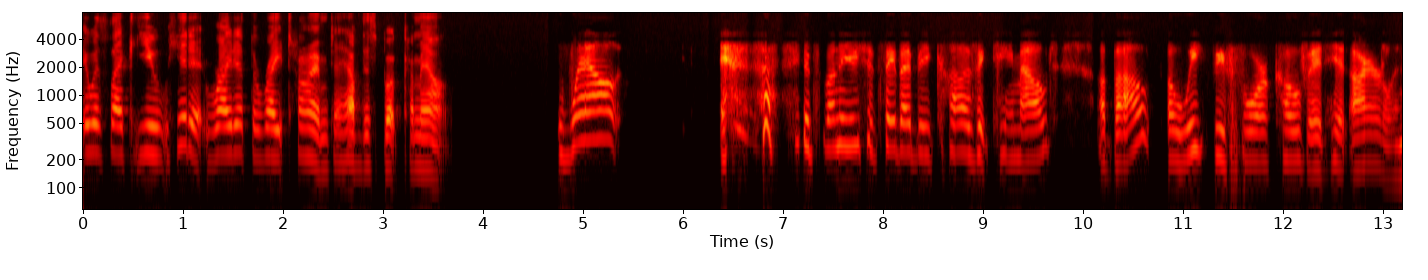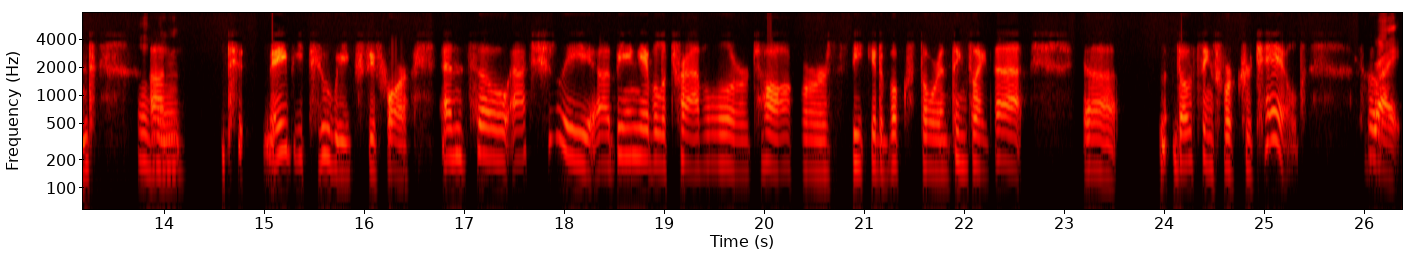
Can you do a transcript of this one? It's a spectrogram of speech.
it was like you hit it right at the right time to have this book come out. Well, it's funny you should say that because it came out about a week before COVID hit Ireland. Um, t- maybe two weeks before. And so actually uh, being able to travel or talk or speak at a bookstore and things like that, uh, those things were curtailed. So- right,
